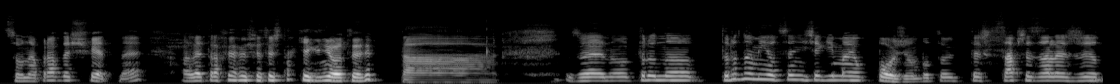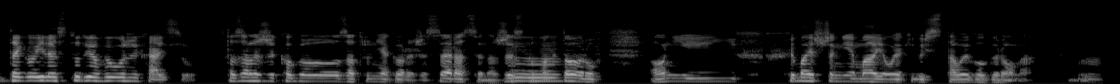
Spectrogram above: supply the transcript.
są naprawdę świetne, ale trafiają się też takie gnioty, Tak. że no trudno, trudno mi ocenić jaki mają poziom, bo to też zawsze zależy od tego, ile studio wyłoży hajsu. To zależy kogo zatrudni jako reżysera, scenarzystów, Mm. aktorów. Oni ch- chyba jeszcze nie mają jakiegoś stałego grona Mm.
